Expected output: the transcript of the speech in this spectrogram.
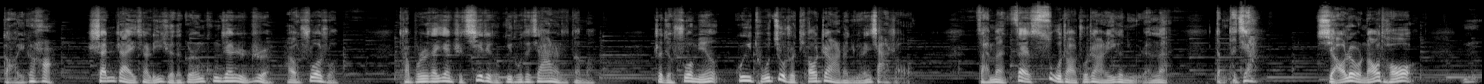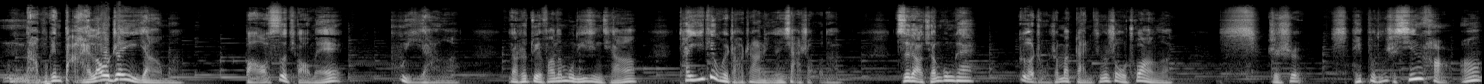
搞一个号，山寨一下李雪的个人空间日志，还有说说，他不是在燕赤七这个归途的加上去的吗？这就说明归途就是挑这样的女人下手。咱们再塑造出这样一个女人来，等她嫁。小六挠头，那不跟大海捞针一样吗？宝四挑眉，不一样啊。要是对方的目的性强，他一定会找这样的女人下手的。资料全公开，各种什么感情受创啊。只是，哎，不能是新号啊。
